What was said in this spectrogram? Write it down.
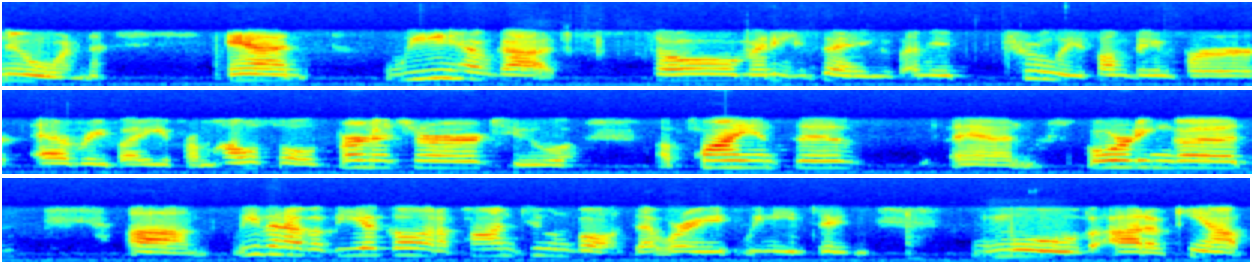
noon. And we have got so many things. I mean, truly something for everybody from household furniture to appliances and sporting goods. Um, we even have a vehicle and a pontoon boat that we we need to move out of camp,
